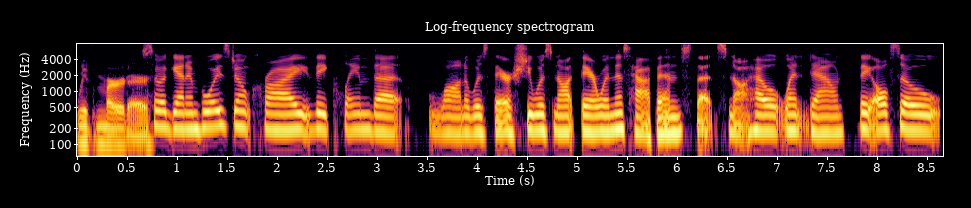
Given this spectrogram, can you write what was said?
with murder. So again, in Boys Don't Cry, they claim that Lana was there. She was not there when this happened. That's not how it went down. They also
